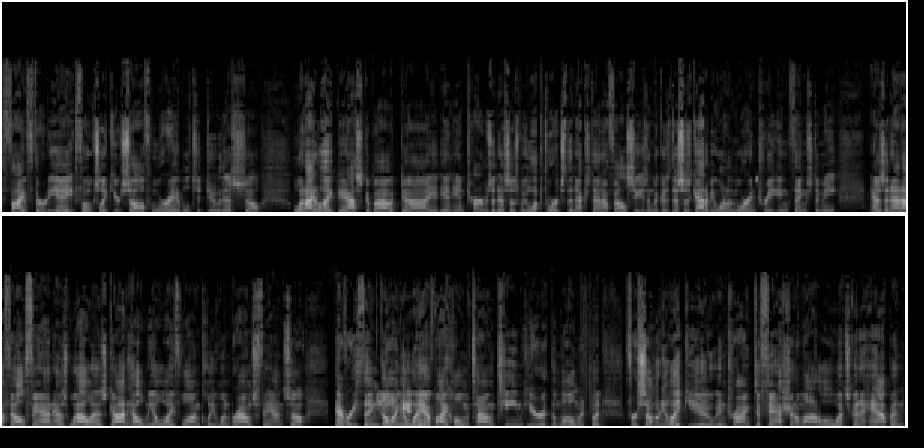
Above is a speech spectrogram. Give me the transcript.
538. Folks like yourself who are able to do this. So. What I'd like to ask about in, in terms of this as we look towards the next NFL season, because this has got to be one of the more intriguing things to me as an NFL fan, as well as, God help me, a lifelong Cleveland Browns fan. So everything going the way of my hometown team here at the moment. But for somebody like you, in trying to fashion a model of what's going to happen,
